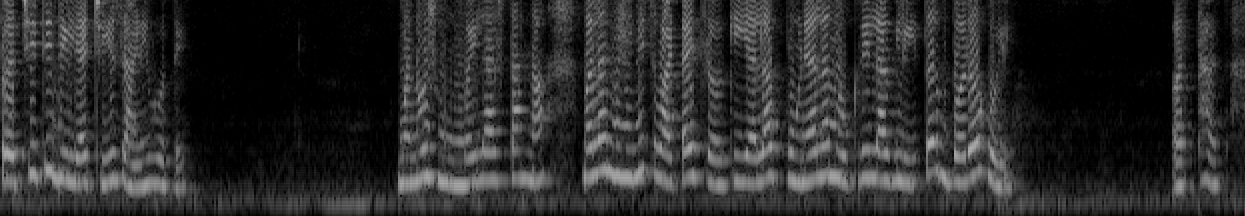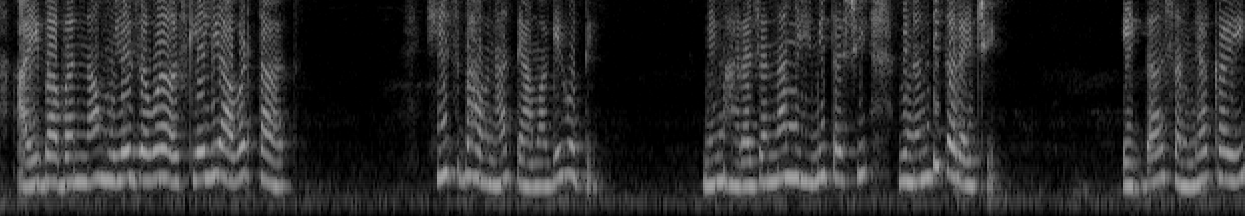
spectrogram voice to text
प्रचिती दिल्याची जाणीव होते. मनोज मुंबईला असताना मला नेहमीच वाटायचं की याला पुण्याला नोकरी लागली तर बरं होईल. अर्थात आईबाबांना मुले जवळ असलेली आवडतात. हीच भावना त्यामागे होती. मी महाराजांना नेहमी तशी विनंती करायची. एकदा संध्याकाळी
